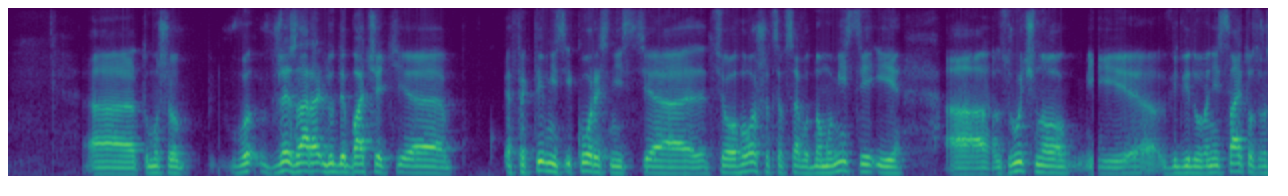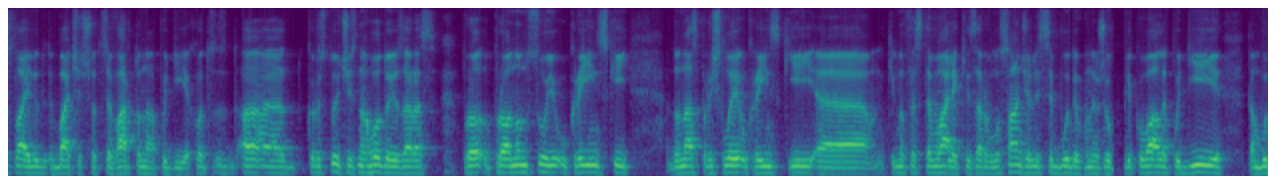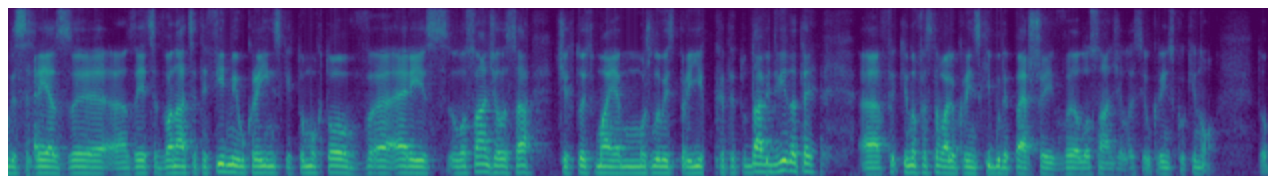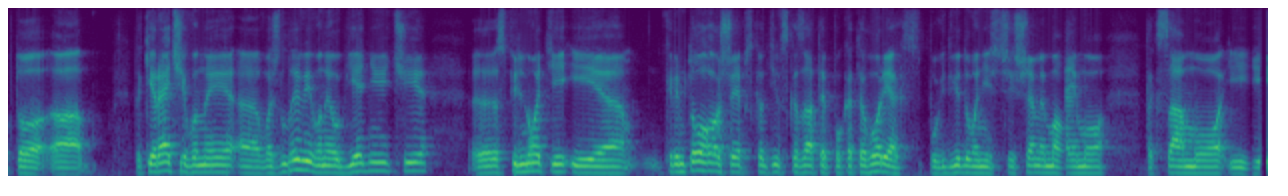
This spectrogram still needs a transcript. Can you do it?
Е, тому що вже зараз люди бачать е, ефективність і корисність цього, що це все в одному місці, і зручно, і відвідуваність сайту зросла, і люди бачать, що це варто на подіях. От користуючись нагодою, зараз про, проанонсую український. До нас прийшли український е, кінофестиваль, який зараз в Лос-Анджелесі буде. Вони вже опублікували події. Там буде серія з е, здається 12 фільмів українських. Тому хто в е, ерії з Лос-Анджелеса чи хтось має можливість приїхати туди відвідати. Е, кінофестиваль український буде перший в Лос-Анджелесі українського кіно. Тобто е, такі речі вони е, важливі, вони об'єднуючі е, спільноті. І крім того, що я б хотів сказати по категоріях, по відвідуваності ще ми маємо так само і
